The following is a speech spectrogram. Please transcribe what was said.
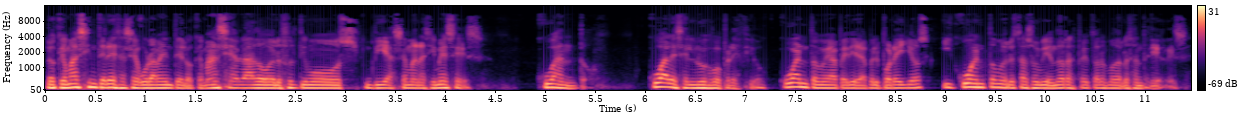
Lo que más interesa seguramente, lo que más se ha hablado en los últimos días, semanas y meses, ¿cuánto? ¿Cuál es el nuevo precio? ¿Cuánto me va a pedir Apple por ellos? ¿Y cuánto me lo está subiendo respecto a los modelos anteriores?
